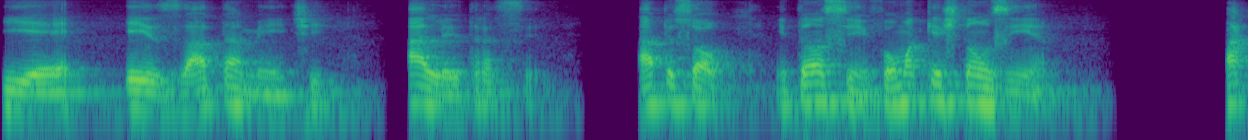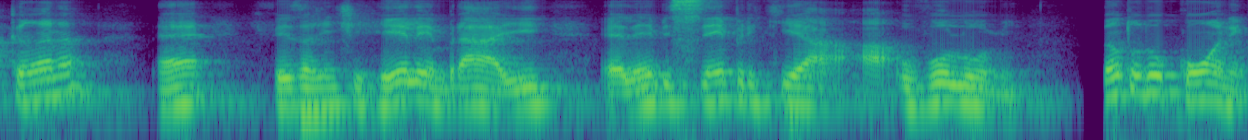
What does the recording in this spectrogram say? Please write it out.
que é exatamente a letra C. Tá, pessoal? Então, assim, foi uma questãozinha bacana, né? Que fez a gente relembrar aí. É, lembre sempre que a, a, o volume, tanto do cone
